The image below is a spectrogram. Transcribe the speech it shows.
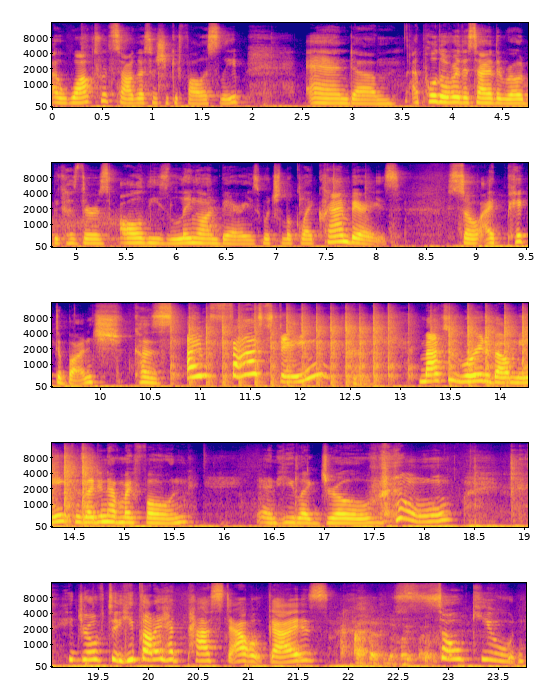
I walked with Saga so she could fall asleep, and um, I pulled over the side of the road because there's all these lingon berries which look like cranberries. So I picked a bunch because I'm fasting. Max was worried about me because I didn't have my phone, and he like drove. he drove to. He thought I had passed out, guys. so cute.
